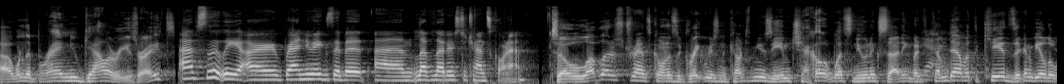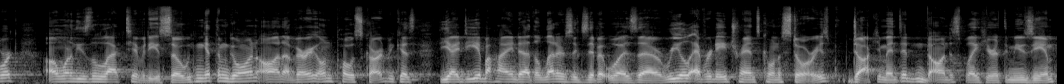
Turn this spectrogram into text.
uh, one of the brand new galleries, right? Absolutely, our brand new exhibit, um, Love Letters to Transcona. So Love Letters to Transcona is a great reason to come to the museum, check out what's new and exciting, but if you come down with the kids, they're going to be able to work on one of these little activities. So we can get them going on a very own postcard because the idea behind uh, the letters exhibit was uh, real everyday Transcona stories documented and on display here at the museum.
